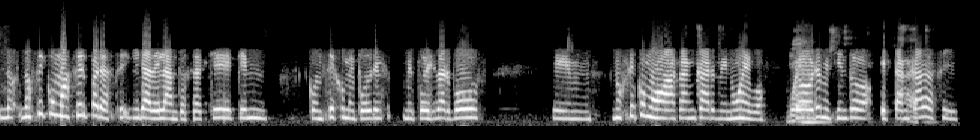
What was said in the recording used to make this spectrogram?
no, no sé cómo hacer para seguir adelante, o sea, ¿qué, qué consejo me podés, me puedes dar vos? em, no sé cómo arrancar de nuevo. Yo ahora me siento estancada así,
